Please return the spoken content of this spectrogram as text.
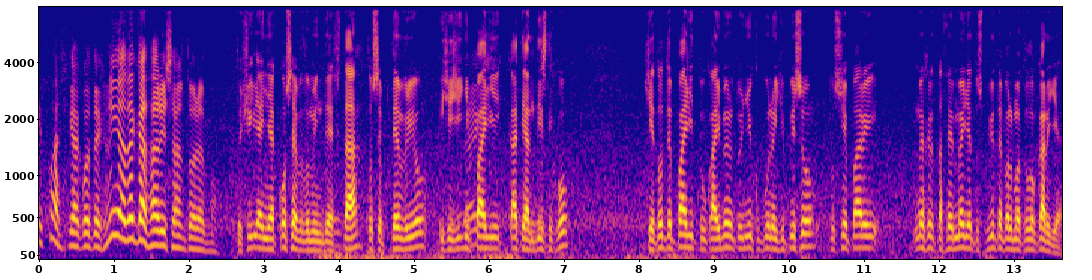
Υπάρχει κακοτεχνία, δεν καθαρίσαν το ρεύμα. Το 1977, το Σεπτέμβριο, είχε γίνει πάλι κάτι αντίστοιχο και τότε πάλι του καημένου του Νίκου που είναι εκεί πίσω, τους είχε πάρει μέχρι τα θεμέλια τους σπιτιού τα πελματοδοκάρια.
